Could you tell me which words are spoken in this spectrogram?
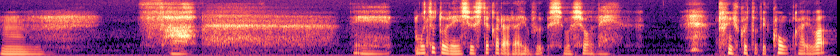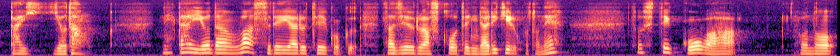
うん。さあ、えーもうちょっと練習してからライブしましょうね。ということで今回は第4弾。ね、第4弾はスレイヤル帝国、ザジュール・アス皇帝になりきることね。そして5は、この、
